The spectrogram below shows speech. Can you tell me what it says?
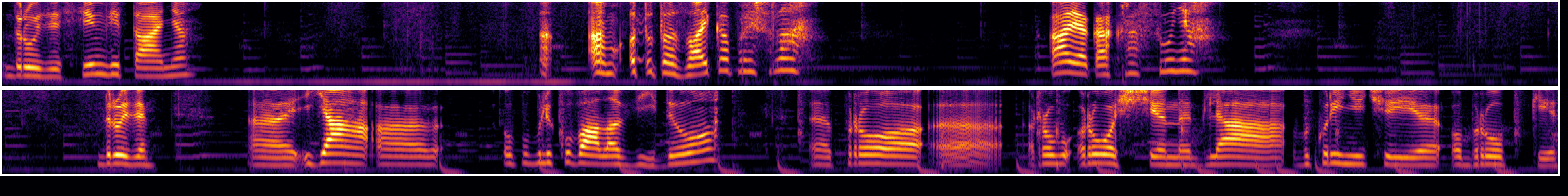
Друзі, всім вітання. А, а тут зайка прийшла. А яка красуня. Друзі, е, я е, опублікувала відео е, про розчин для викорінюючої обробки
